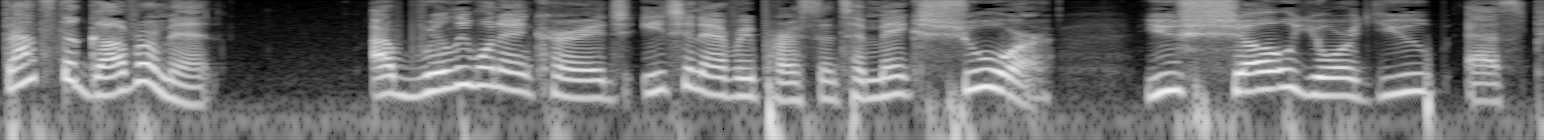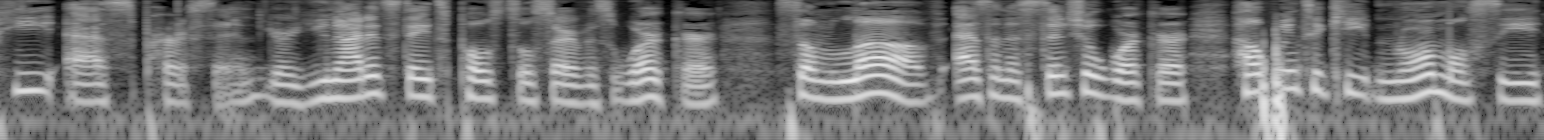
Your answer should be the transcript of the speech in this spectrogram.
That's the government. I really want to encourage each and every person to make sure you show your USPS person, your United States Postal Service worker, some love as an essential worker, helping to keep normalcy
